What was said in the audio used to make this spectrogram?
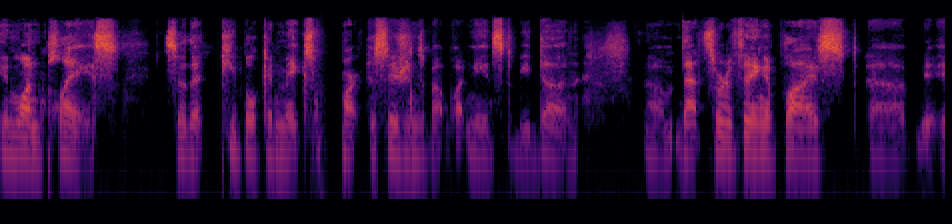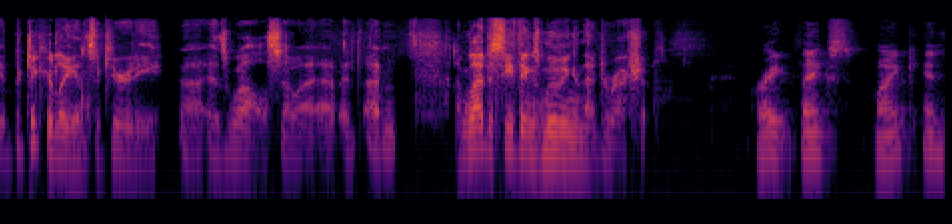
in one place so that people can make smart decisions about what needs to be done. Um, that sort of thing applies uh, particularly in security uh, as well. So I, I'm, I'm glad to see things moving in that direction. Great, thanks, Mike. And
